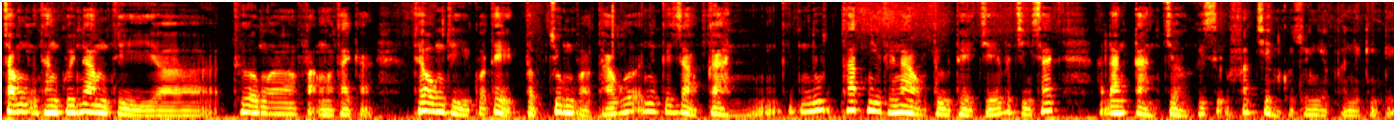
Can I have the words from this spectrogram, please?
trong những tháng cuối năm thì uh, thưa ông Phạm Ngọc Thạch ạ, à, theo ông thì có thể tập trung vào tháo gỡ những cái rào cản, những cái nút thắt như thế nào từ thể chế và chính sách đang cản trở cái sự phát triển của doanh nghiệp và nền kinh tế?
